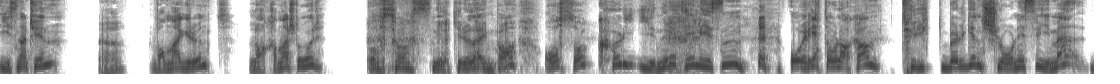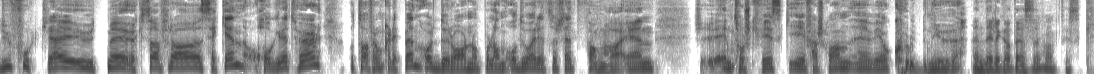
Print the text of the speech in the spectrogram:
Isen er tynn, Ja. vannet er grunt, lakan er stor, og så sniker du deg innpå, og så klyner du til isen, og rett over lakan, trykkbølgen slår den i svime, du forter deg ut med øksa fra sekken, hogger et høl, og tar fram kleppen og drar den opp på land, og du har rett og slett fanga en, en torskefisk i ferskvann eh, ved å klubbe den i huet. En delikatesse, faktisk.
